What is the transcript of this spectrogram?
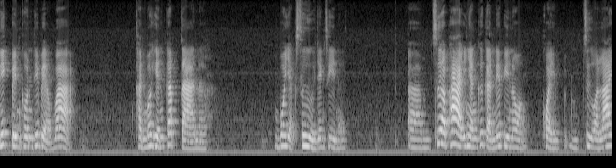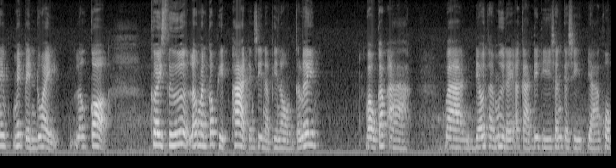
นิกเป็นคนที่แบบว่าขันบ่เห็นกับตานะบ่อยากซื้อจังซี่นะอ่า เสื้อผ้าอีหยังคือกันเด้พี่น้องข่อยซื้อออนไลน์ไม่เป็นด้วย แล้วก็เคยซื้อแล้วมันก็ผิดพลาดจังซี่นะพี่น้องก็เลยเว้ากับอาว่าเดี๋ยวถ้ามือใดอากาศดีๆ ฉันก็ฉีดยาครบ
